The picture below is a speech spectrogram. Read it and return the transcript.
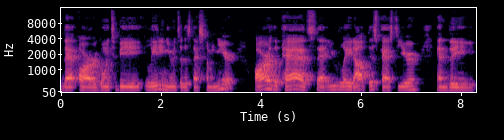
that are going to be leading you into this next coming year? Are the paths that you laid out this past year and the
